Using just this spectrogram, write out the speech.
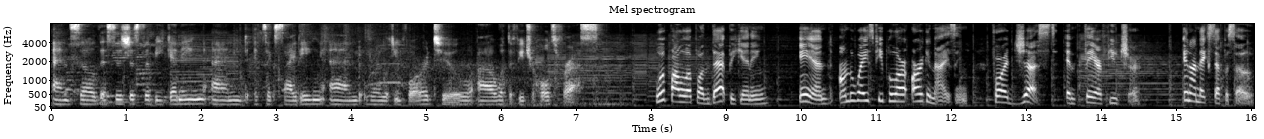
And so this is just the beginning, and it's exciting, and we're looking forward to uh, what the future holds for us. We'll follow up on that beginning and on the ways people are organizing for a just and fair future in our next episode.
